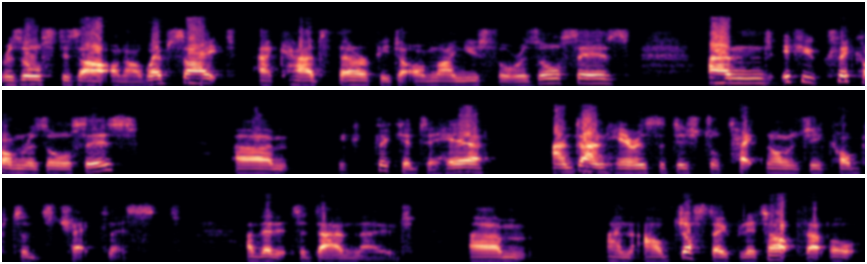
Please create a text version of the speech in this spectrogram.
resources are on our website, CAD therapy to online useful resources. And if you click on resources, um, you can click into here, and down here is the digital technology competence checklist. And then it's a download. Um, and I'll just open it up. That will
